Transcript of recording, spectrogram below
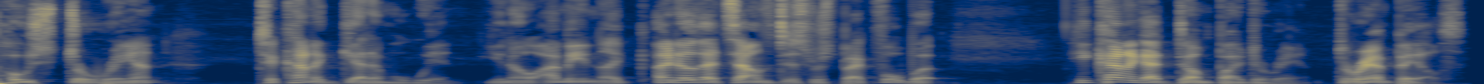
post Durant to kind of get him a win. You know, I mean, like, I know that sounds disrespectful, but he kind of got dumped by Durant. Durant bails.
